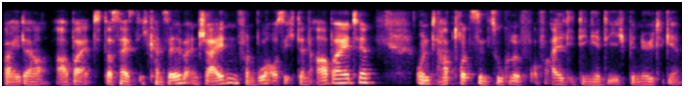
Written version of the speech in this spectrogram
bei der Arbeit. Das heißt, ich kann selber entscheiden, von wo aus ich denn arbeite und habe trotzdem Zugriff auf all die Dinge, die ich benötige.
